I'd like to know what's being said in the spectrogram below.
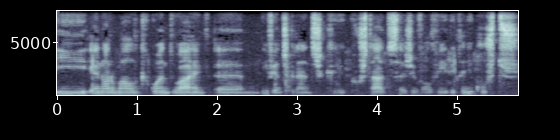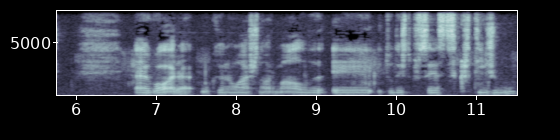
e é normal que quando há uh, eventos grandes que, que, o Estado seja envolvido e que tenha custos. Agora, o que eu não acho normal é todo este processo de secretismo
